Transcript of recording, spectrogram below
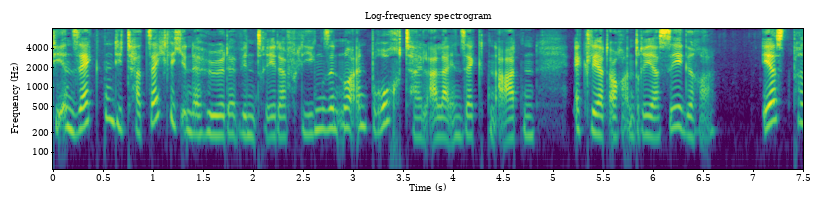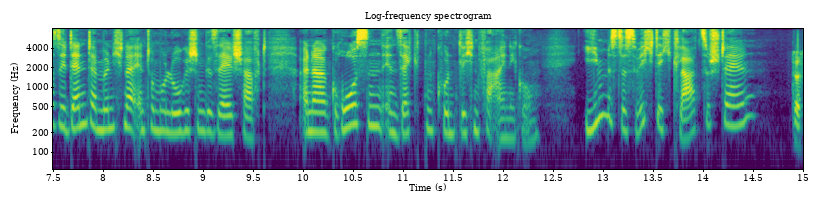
Die Insekten, die tatsächlich in der Höhe der Windräder fliegen, sind nur ein Bruchteil aller Insektenarten, erklärt auch Andreas Segerer. Er ist Präsident der Münchner Entomologischen Gesellschaft, einer großen insektenkundlichen Vereinigung. Ihm ist es wichtig klarzustellen, dass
